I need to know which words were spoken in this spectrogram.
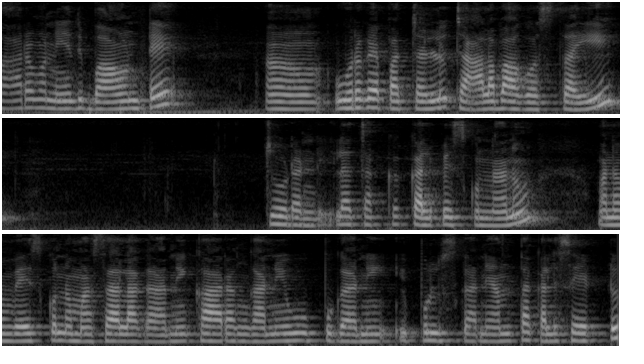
కారం అనేది బాగుంటే ఊరగాయ పచ్చళ్ళు చాలా బాగా వస్తాయి. చూడండి ఇలా చక్కగా కలిపేసుకున్నాను. మనం వేసుకున్న మసాలా కానీ కారం కానీ ఉప్పు కానీ ఈ పులుసు కానీ అంతా కలిసేట్టు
